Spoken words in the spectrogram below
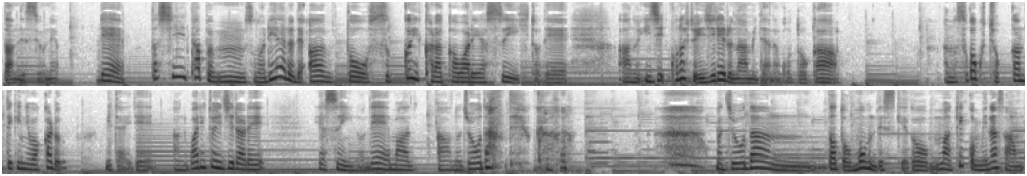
たんですよね。で私多分そのリアルで会うとすっごいからかわれやすい人であのいじこの人いじれるなみたいなことがあのすごく直感的にわかるみたいであの割といじられやすいので、まあ、あの冗談っていうかまあ冗談だと思うんですけど、まあ、結構皆さん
